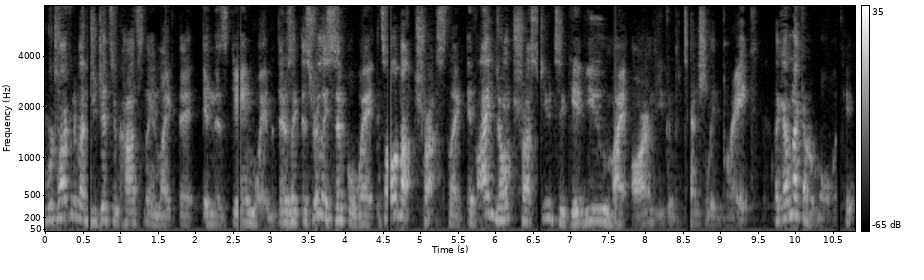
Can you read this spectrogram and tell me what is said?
we're talking about jujitsu constantly in like in this game way, but there's like this really simple way. It's all about trust. Like if I don't trust you to give you my arm that you could potentially break, like I'm not gonna roll with you.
